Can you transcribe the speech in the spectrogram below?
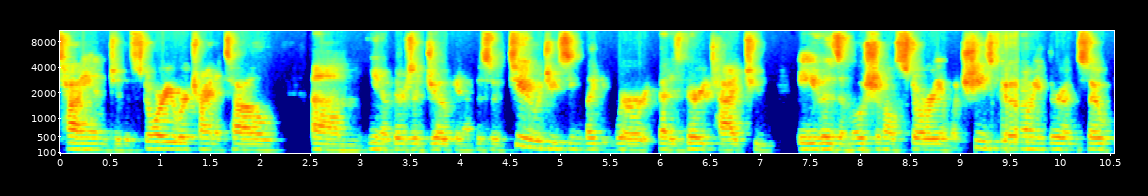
tie into the story we're trying to tell? Um, you know, there's a joke in episode two, which you seem like where that is very tied to Ava's emotional story and what she's going through. And so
